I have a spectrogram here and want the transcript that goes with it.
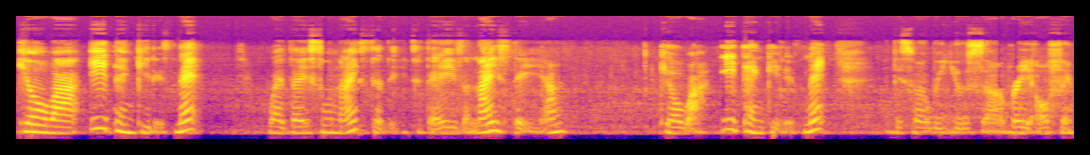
今日はいい天気ですね。Weather is so nice today. Today is a nice day. Yeah? 今日はいい天気ですね。This one we use、uh, very often.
